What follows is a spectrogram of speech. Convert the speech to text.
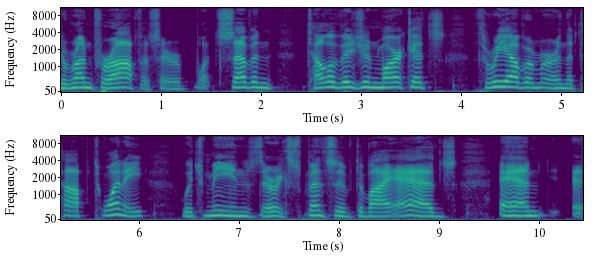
to run for office. There are, what, seven television markets? Three of them are in the top 20, which means they're expensive to buy ads. And uh,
